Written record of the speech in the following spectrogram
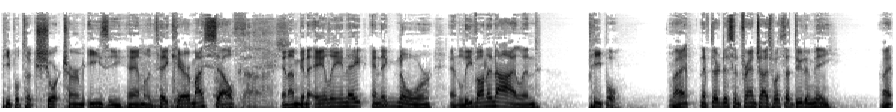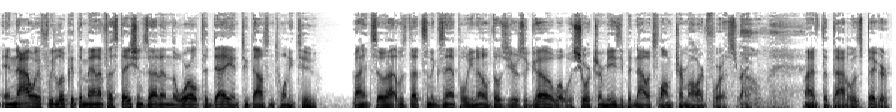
people took short term easy. Hey, I'm going to mm. take care of myself oh, and I'm going to alienate and ignore and leave on an island people, mm. right? And if they're disenfranchised, what's that do to me? Right. And now if we look at the manifestations that in the world today in 2022, right? So that was that's an example, you know, of those years ago. What was short term easy, but now it's long term hard for us, right? Oh man, right. The battle is bigger.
